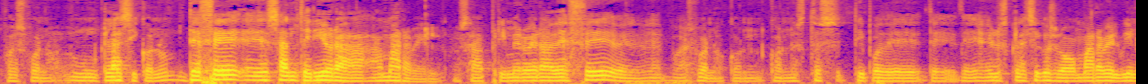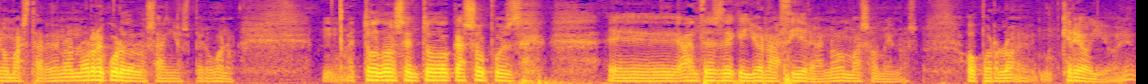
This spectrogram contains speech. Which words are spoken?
pues bueno, un clásico, ¿no? DC es anterior a, Marvel, o sea, primero era DC, eh, pues bueno, con, con estos tipos de, de, de, clásicos, luego Marvel vino más tarde, no, no recuerdo los años, pero bueno, todos en todo caso, pues eh, antes de que yo naciera, ¿no? Más o menos, o por lo, creo yo, ¿eh?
